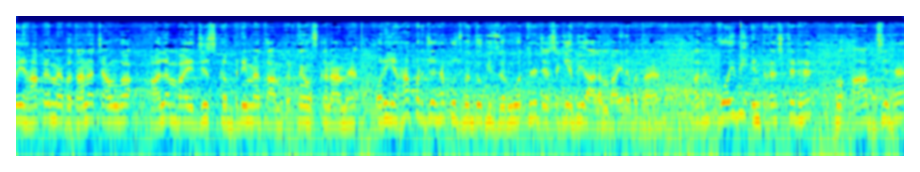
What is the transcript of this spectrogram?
तो यहाँ पे मैं बताना चाहूँगा, आलम भाई जिस कंपनी में काम करते हैं, उसका नाम है। और यहाँ पर जो है, कुछ बंदों की ज़रूरत है, जैसे कि अभी आलम भाई ने बताया। अगर कोई भी इंटरेस्टेड है तो आप जो है,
